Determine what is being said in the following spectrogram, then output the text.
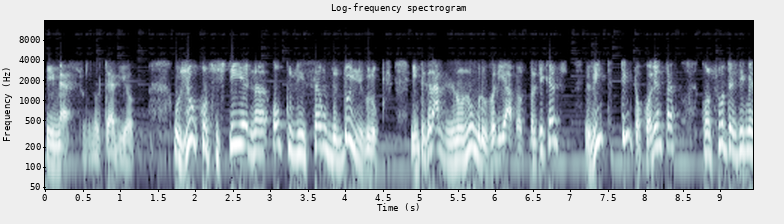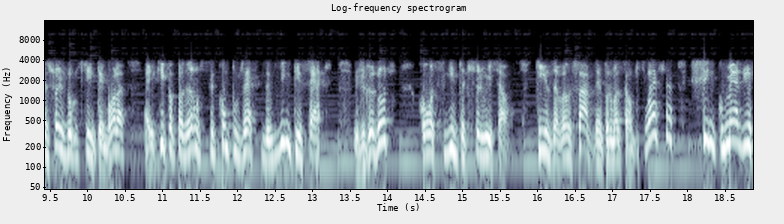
imerso no tédio. O jogo consistia na oposição de dois grupos, integrados num número variável de praticantes, 20, 30 ou 40, consoante as dimensões do recinto, embora a equipa padrão se compusesse de 27 jogadores, com a seguinte distribuição: 15 avançados em formação de flecha, 5 médios,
